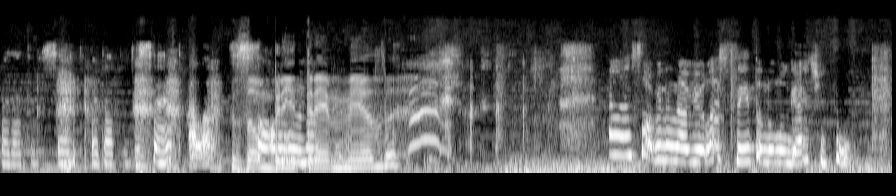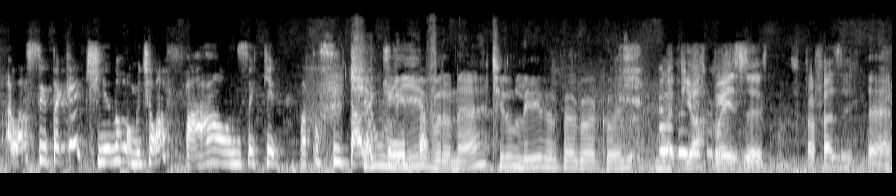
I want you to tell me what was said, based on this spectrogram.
Vai dar tudo certo, vai dar tudo certo. Ela no, navio- tremendo. ela sobe no navio, ela senta no lugar, tipo, ela senta quietinha, normalmente ela fala, não sei o que. Ela tá sentada Tira um quieta. livro, né? Tira um livro pra alguma coisa. É a pior coisa pra fazer. É.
